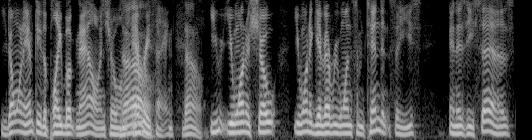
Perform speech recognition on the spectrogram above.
You don't want to empty the playbook now and show them No. everything No. you you want to show you want to give everyone some tendencies and as he says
